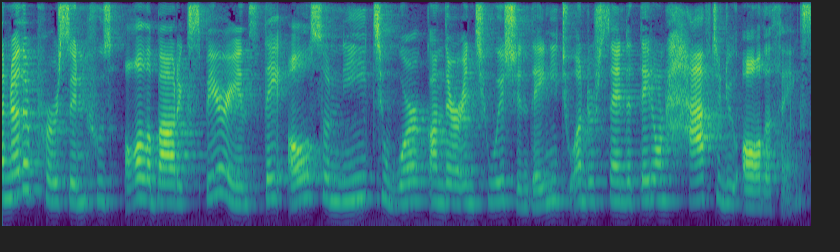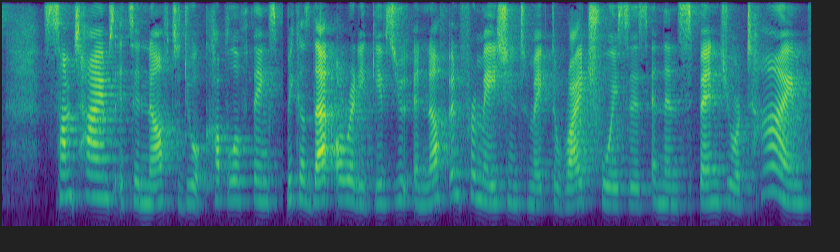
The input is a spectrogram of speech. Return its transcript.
Another person who's all about experience, they also need to work on their intuition. They need to understand that they don't have to do all the things. Sometimes it's enough to do a couple of things because that already gives you enough information to make the right choices and then spend your time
